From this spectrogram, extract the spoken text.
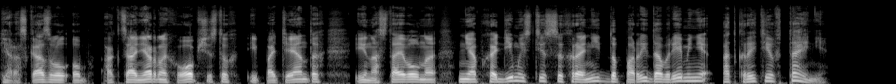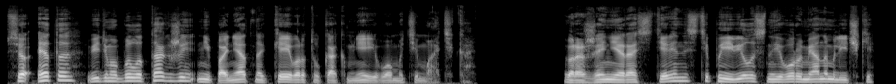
Я рассказывал об акционерных обществах и патентах и настаивал на необходимости сохранить до поры до времени открытие в тайне. Все это, видимо, было так же непонятно Кейворту, как мне его математика. Выражение растерянности появилось на его румяном личке.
